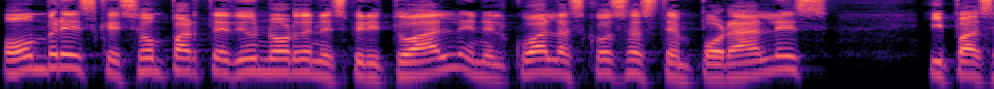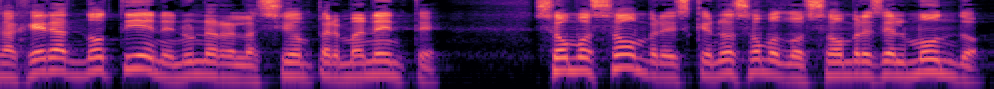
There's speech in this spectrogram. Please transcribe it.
Hombres que son parte de un orden espiritual en el cual las cosas temporales y pasajeras no tienen una relación permanente. Somos hombres que no somos los hombres del mundo.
